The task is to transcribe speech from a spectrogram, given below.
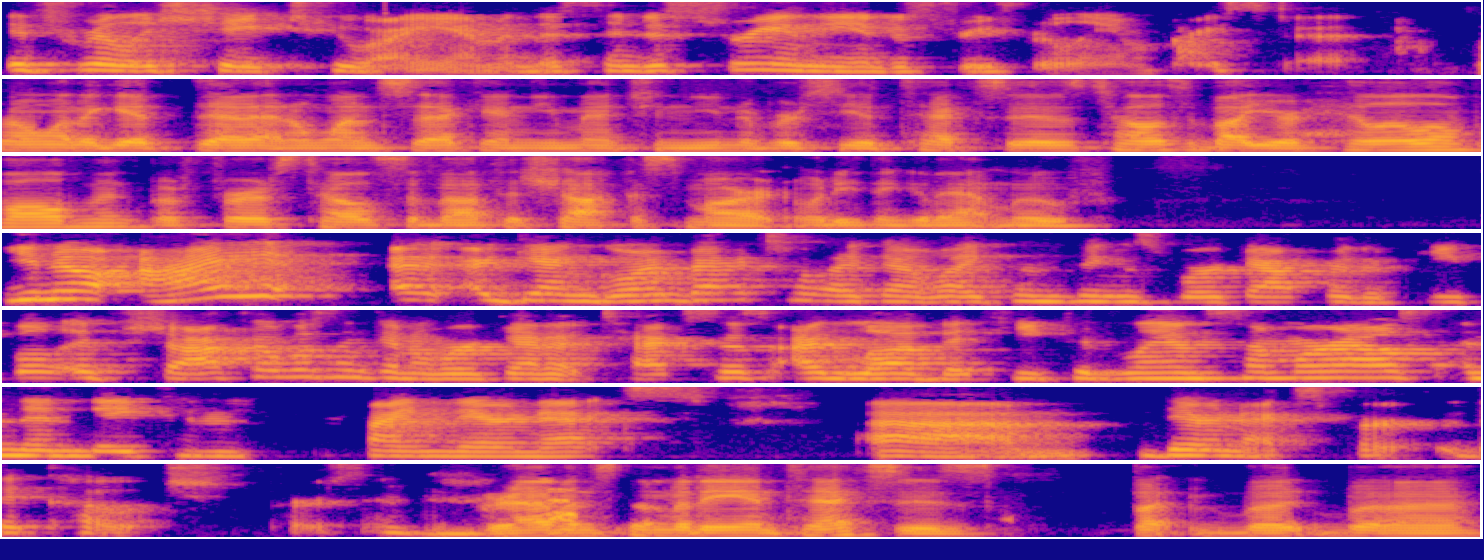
it's really shaped who I am in this industry, and the industry's really embraced it. So I want to get that in one second. You mentioned University of Texas. Tell us about your Hillel involvement, but first tell us about the Shaka Smart. What do you think of that move? You know, I again going back to like I like when things work out for the people. If Shaka wasn't going to work out at Texas, I love that he could land somewhere else, and then they can find their next um their next per- the coach person. Grabbing somebody in Texas, but but, but uh,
